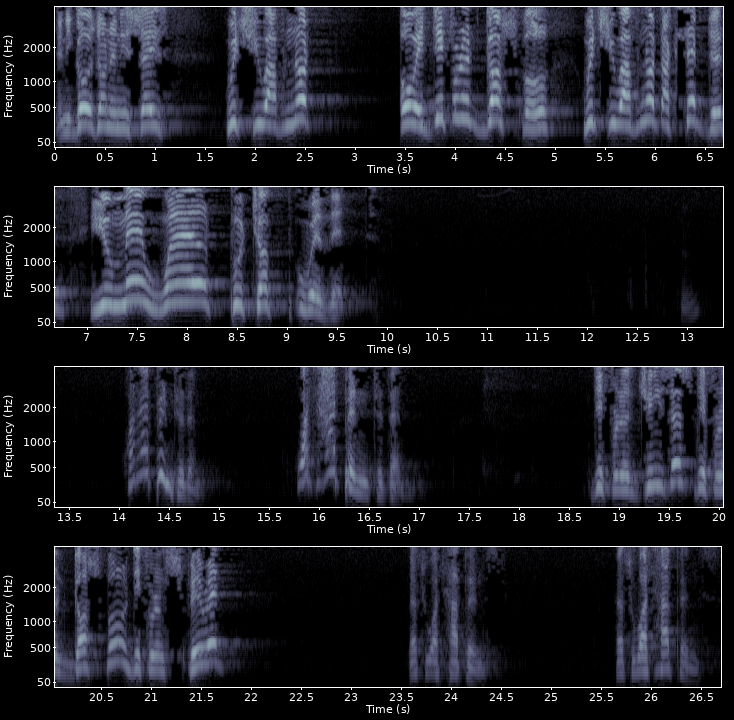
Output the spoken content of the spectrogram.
And he goes on and he says, which you have not, or a different gospel which you have not accepted, you may well put up with it. Hmm? What happened to them? What happened to them? Different Jesus, different gospel, different spirit. That's what happens. That's what happens.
